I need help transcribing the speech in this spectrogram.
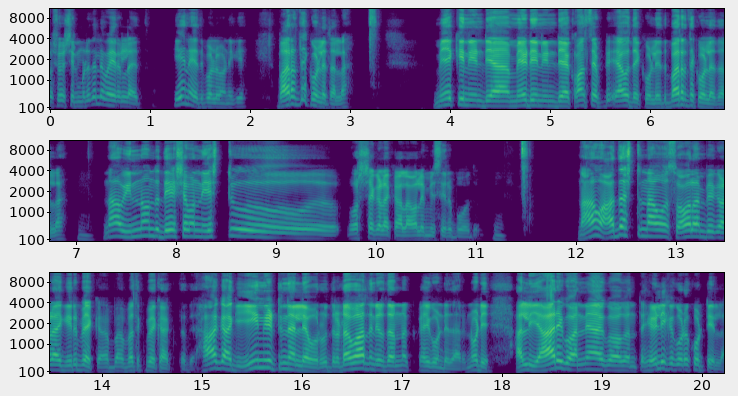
ಸೋಷಿಯಲ್ ಮೀಡಿಯಾದಲ್ಲಿ ವೈರಲ್ ಆಯ್ತು. ಏನಾಯ್ತು ಬೆಳವಣಿಗೆ? ಭಾರತಕ್ಕೆ ಒಳ್ಳೇದಲ್ಲ? Make in India made in India concept ಯಾವುದಕ್ಕೆ ಒಳ್ಳೇದು ಭಾರತಕ್ಕೆ ಒಳ್ಳೇದಲ್ಲ ನಾವು ಇನ್ನೊಂದು ದೇಶವನ್ನು ಎಷ್ಟು ವರ್ಷಗಳ ಕಾಲ ಅವಲಂಬಿಸಿರ್ಬೋದು? ನಾವು ಆದಷ್ಟು ನಾವು ಸ್ವಾವಲಂಬಿಗಳಾಗಿ ಇರಬೇಕು ಬದುಕಬೇಕಾಗ್ತದೆ. ಹಾಗಾಗಿ ಈ ನಿಟ್ಟಿನಲ್ಲಿ ಅವರು ದೃಢವಾದ ನಿರ್ಧಾರವನ್ನು ಕೈಗೊಂಡಿದ್ದಾರೆ. ನೋಡಿ ಅಲ್ಲಿ ಯಾರಿಗೂ ಅನ್ಯಾಯ ಆಗುವಂತ ಹೇಳಿಕೆ ಕೂಡ ಕೊಟ್ಟಿಲ್ಲ.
